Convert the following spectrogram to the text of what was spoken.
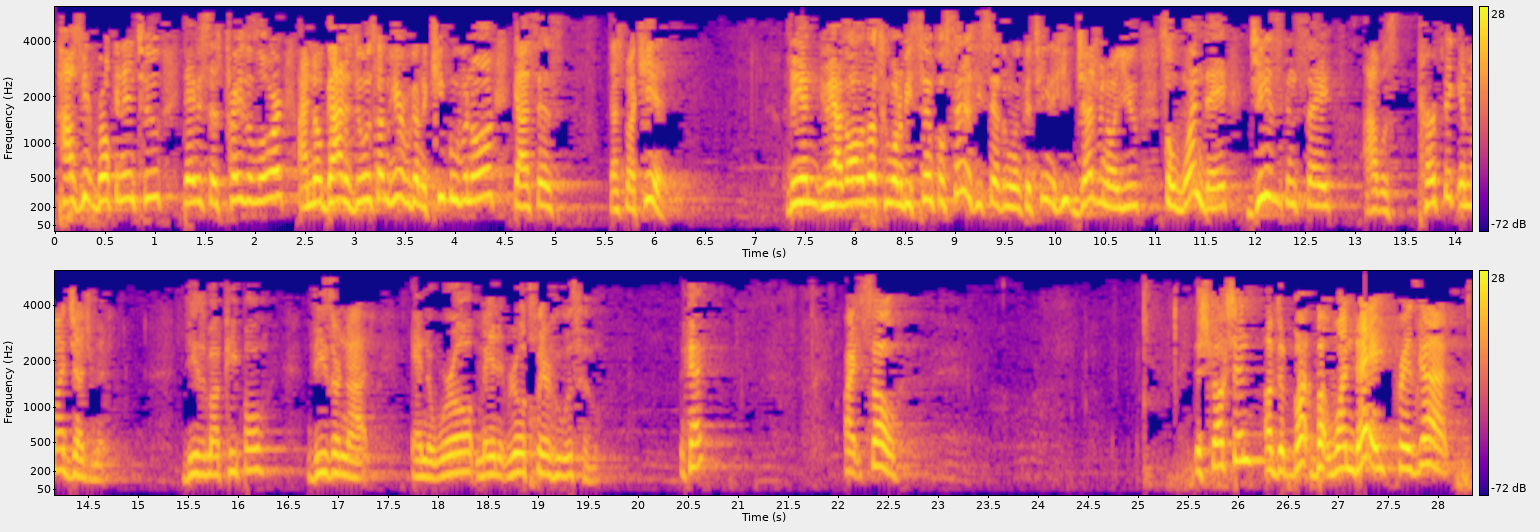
House get broken into. David says, praise the Lord. I know God is doing something here. We're going to keep moving on. God says, that's my kid. Then you have all of us who want to be sinful sinners. He says, I'm going to continue to heap judgment on you. So one day, Jesus can say, I was perfect in my judgment. These are my people. These are not. And the world made it real clear who was who. Okay? All right, so destruction of the but, but one day, praise God,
